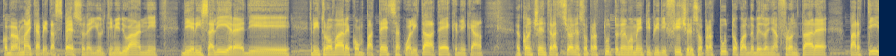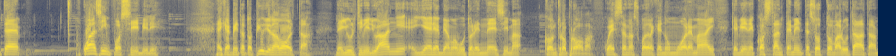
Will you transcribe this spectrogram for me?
come ormai capita spesso negli ultimi due anni, di risalire, di ritrovare compattezza, qualità, tecnica, concentrazione soprattutto nei momenti più difficili, soprattutto quando bisogna affrontare partite quasi impossibili. È capitato più di una volta negli ultimi due anni e ieri abbiamo avuto l'ennesima controprova. Questa è una squadra che non muore mai, che viene costantemente sottovalutata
